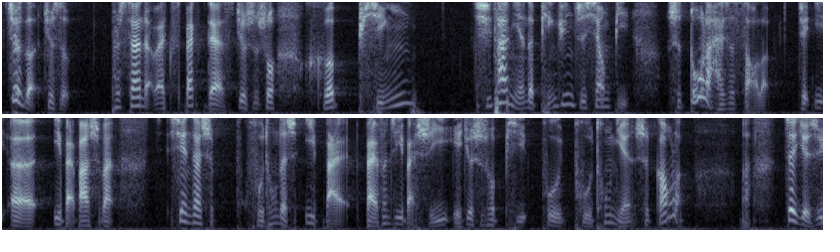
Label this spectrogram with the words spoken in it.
这个就是。Percent of expect death 就是说和平其他年的平均值相比是多了还是少了？这一呃一百八十万，现在是普通的是一百百分之一百十一，也就是说比普普通年是高了啊。这也是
